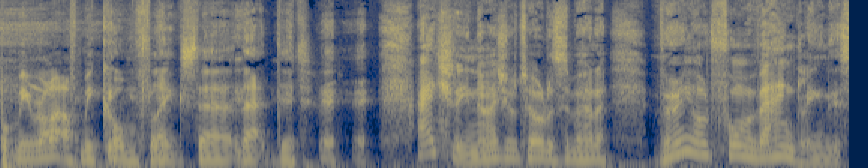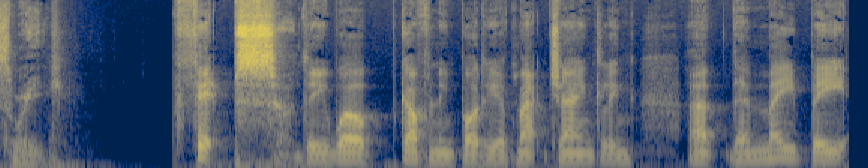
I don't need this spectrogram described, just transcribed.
Put me right off me cornflakes, uh, that did. Actually, Nigel told us about a very odd form of angling this week. FIPS, the world governing body of match angling, uh, there may be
